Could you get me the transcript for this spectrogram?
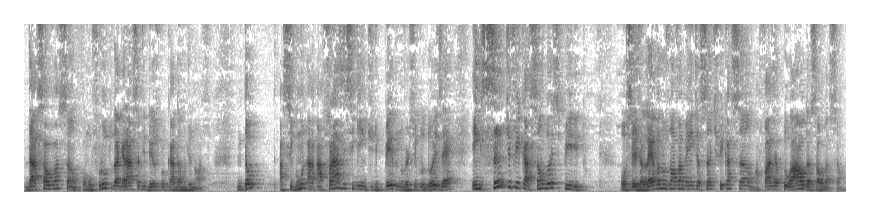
da salvação, como fruto da graça de Deus por cada um de nós. Então, a, segunda, a, a frase seguinte de Pedro no versículo 2 é: em santificação do Espírito. Ou seja, leva-nos novamente à santificação, a fase atual da salvação.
